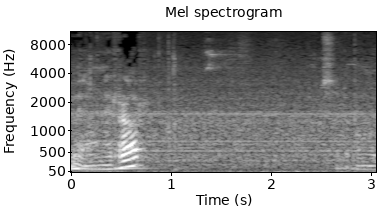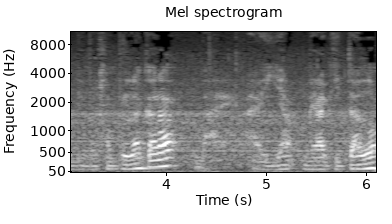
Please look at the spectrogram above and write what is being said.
me da un error se lo pongo aquí por ejemplo la cara ahí ya me ha quitado.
